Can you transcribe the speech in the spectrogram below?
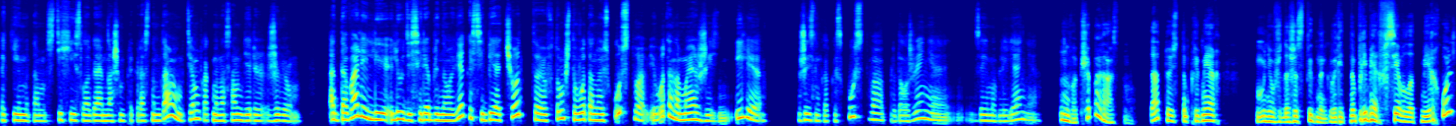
какие мы там стихи слагаем нашим прекрасным дамам, и тем, как мы на самом деле живем. Отдавали ли люди Серебряного века себе отчет э, в том, что вот оно искусство, и вот она моя жизнь? Или жизнь как искусство, продолжение, взаимовлияние? Ну, вообще по-разному. Да? То есть, например, мне уже даже стыдно говорить, например, Всеволод Мирхольд,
